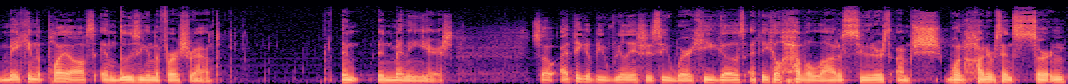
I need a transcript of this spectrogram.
making the playoffs and losing in the first round in, in many years. So I think it'll be really interesting to see where he goes. I think he'll have a lot of suitors. I'm 100% certain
